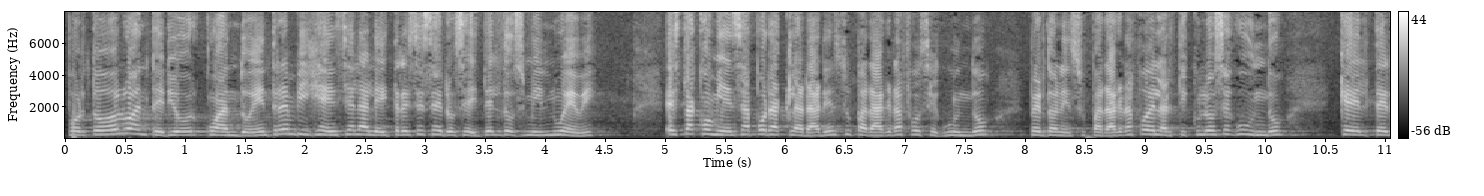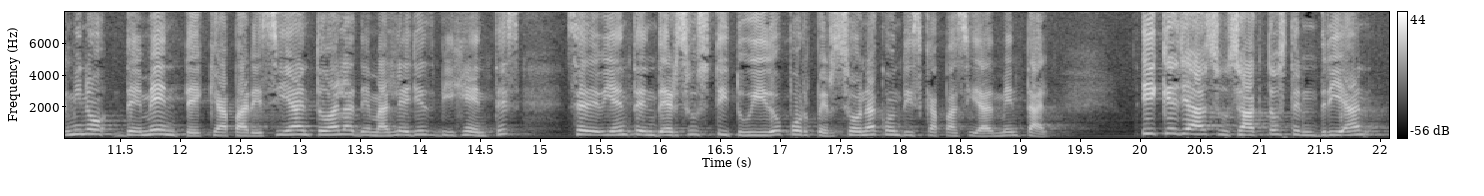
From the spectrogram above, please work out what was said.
Por todo lo anterior, cuando entra en vigencia la Ley 1306 del 2009, esta comienza por aclarar en su parágrafo segundo, perdón, en su parágrafo del artículo segundo, que el término demente que aparecía en todas las demás leyes vigentes se debía entender sustituido por persona con discapacidad mental y que ya sus actos tendrían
